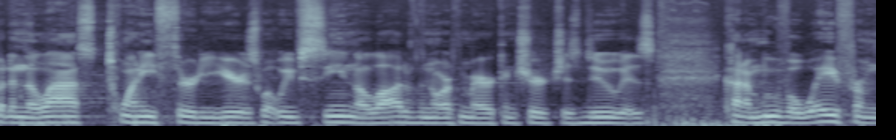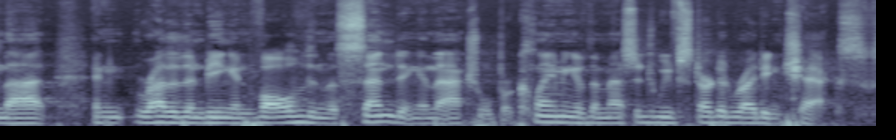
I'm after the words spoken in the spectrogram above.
But in the last 20, 30 years, what we've seen a lot of the North American churches do is kind of move away from that. And rather than being involved in the sending and the actual proclaiming of the message, we've started writing checks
